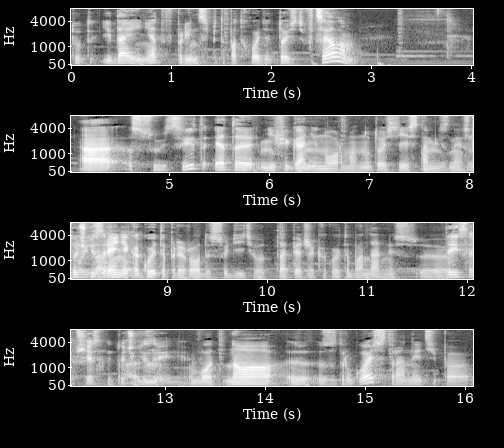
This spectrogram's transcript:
тут и да, и нет, в принципе-то подходит. То есть в целом, а суицид это нифига не норма. Ну, то есть, если там, не знаю, с ну точки ну, да, зрения да. какой-то природы судить, вот опять же, какой-то банальный. Э, да и с общественной точки э, зрения. Вот. Но э, с другой стороны, типа,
